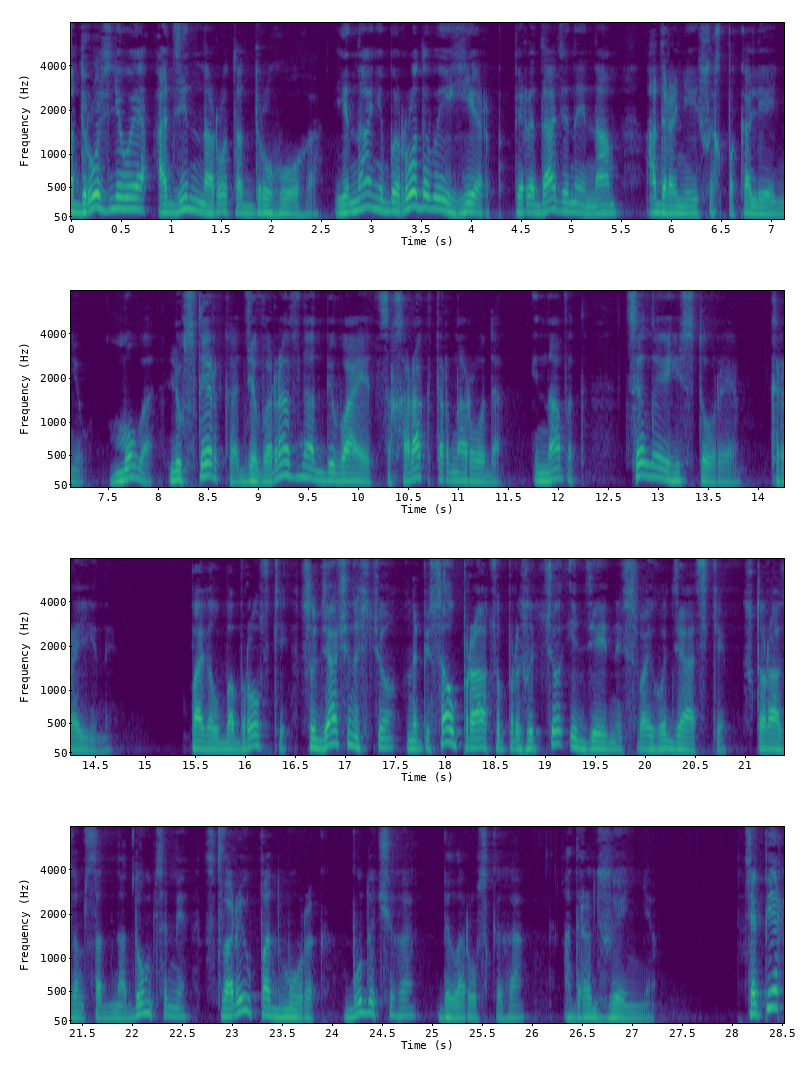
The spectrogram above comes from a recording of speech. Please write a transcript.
адрознівае адзін народ ад другога. Яна нібы родавы герб, перададзены нам ад ранейшых пакаленняў. Мова люстэрка, дзе выразна адбіваецца характар народа і нават цэлая гісторыя краіны. Павел Баброўскі судзячнасцю напісаў працу пра жыццё і дзейнасць свайго дзядзькі, што разам з аднадумцамі стварыў падмурак будучага беларускага адраджэння. Цяпер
